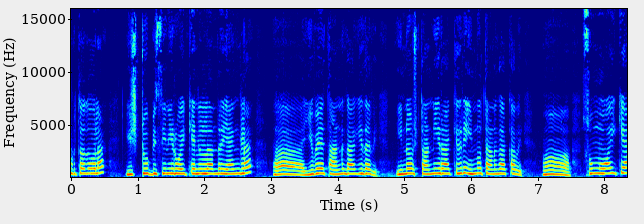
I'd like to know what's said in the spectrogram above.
ಸುಡ್ತದವಲ್ಲ ಇಷ್ಟು ಬಿಸಿ ನೀರು ಒಯ್ಕೇನಿಲ್ಲ ಅಂದ್ರೆ ಹೆಂಗ್ಲ? ಇವೇ ತಣ್ಣಗಾಗಿದಾವೆ. ಇನ್ನಷ್ಟು ತಣ್ಣೀರ್ ಹಾಕಿದ್ರೆ ಇನ್ನೂ ತಣ್ಣಗಾಕವೆ ಸುಮ್ಮ ಒಯ್ಕೆ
